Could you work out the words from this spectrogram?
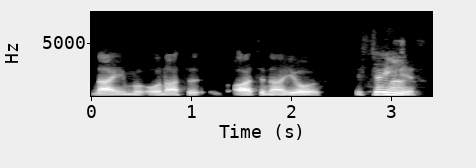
name or not to, I to know yours. It's genius. It's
